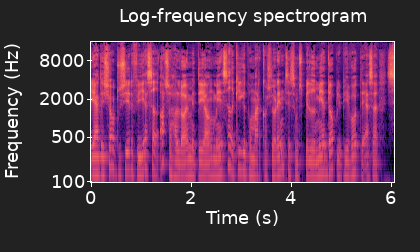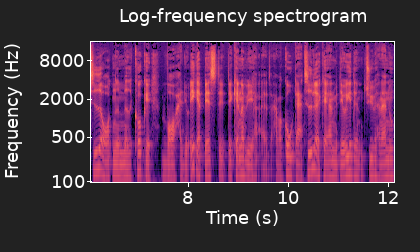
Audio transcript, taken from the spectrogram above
Ja, det er sjovt, du siger det, for jeg sad også og holdt øje med De Jong, men jeg sad og kiggede på Marcos Llorente, som spillede mere dobbelt pivot, det er altså sideordnet med Koke, hvor han jo ikke er bedst, det, det kender vi, han var god der tidligere i karrieren, men det er jo ikke den type, han er nu.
